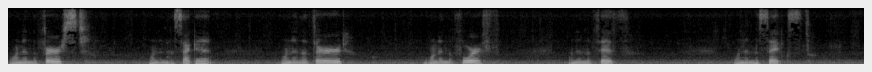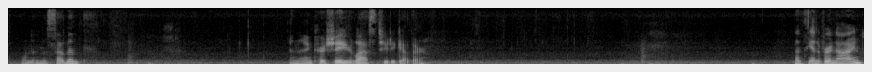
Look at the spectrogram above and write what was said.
One in the first, one in the second, one in the third, one in the fourth, one in the fifth, one in the sixth, one in the seventh, and then crochet your last two together. That's the end of row 9.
